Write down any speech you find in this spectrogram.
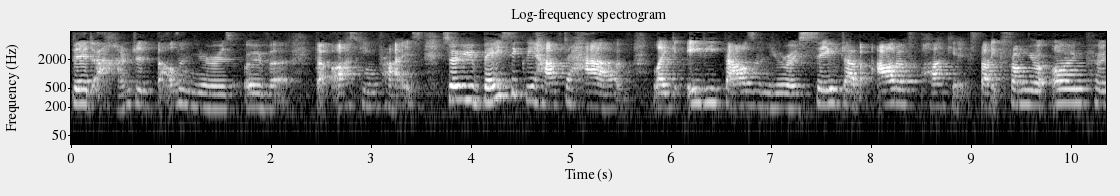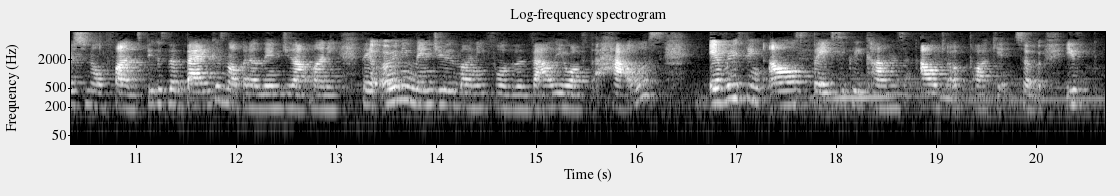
bid a hundred thousand euros over the asking price. So you basically have to have like eighty thousand euros saved up out of pocket, like from your own personal funds, because the bank is not going to lend you that money. They only lend you money for the value of the house. Everything else basically comes out of pocket. So you've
